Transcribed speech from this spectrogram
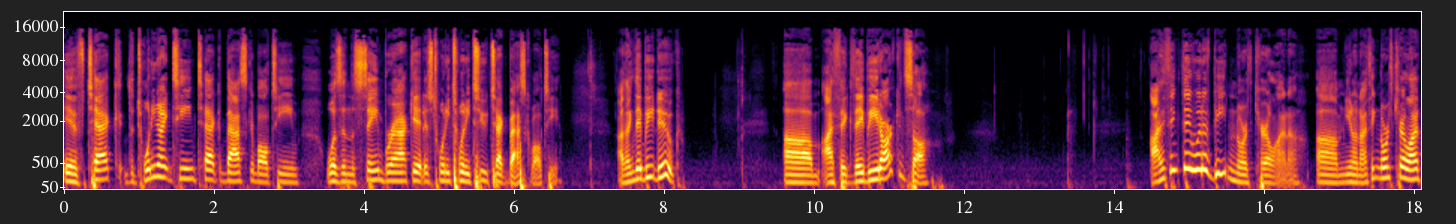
If Tech, the 2019 Tech basketball team was in the same bracket as 2022 Tech basketball team. I think they beat Duke. Um, I think they beat Arkansas. I think they would have beaten North Carolina. Um, you know, and I think North Carolina,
